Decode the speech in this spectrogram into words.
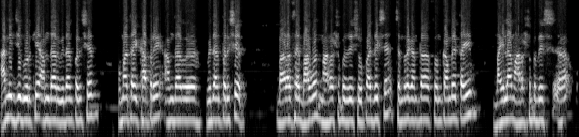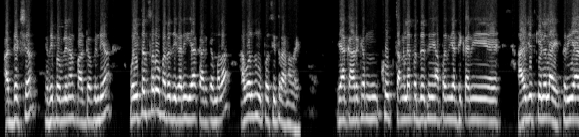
अमितजी गोरखे आमदार विधान परिषद उमाताई खापरे आमदार विधान परिषद बाळासाहेब भागवत महाराष्ट्र प्रदेश उपाध्यक्ष चंद्रकांता सोनकांबळेताई महिला महाराष्ट्र प्रदेश अध्यक्ष रिपब्लिकन पार्टी ऑफ इंडिया व इतर सर्व पदाधिकारी या कार्यक्रमाला आवर्जून उपस्थित राहणार आहेत. या कार्यक्रम खूप चांगल्या पद्धतीने आपण या ठिकाणी आयोजित केलेला आहे. तर या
